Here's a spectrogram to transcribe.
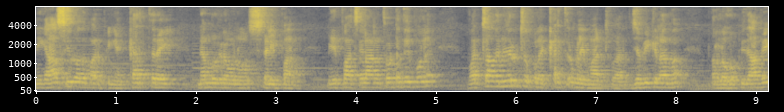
நீங்கள் ஆசீர்வாதமாக இருப்பீங்க. கர்த்தரை நம்புகிறவனோ செழிப்பான். நீர்ப்பாய்ச்சலான தோட்டத்தை போல வற்றாத நீருற்ற போல கர்த்தர்களை மாற்றுவார். ஜபிக்கலாமா? பரலோகப்பிதாவே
